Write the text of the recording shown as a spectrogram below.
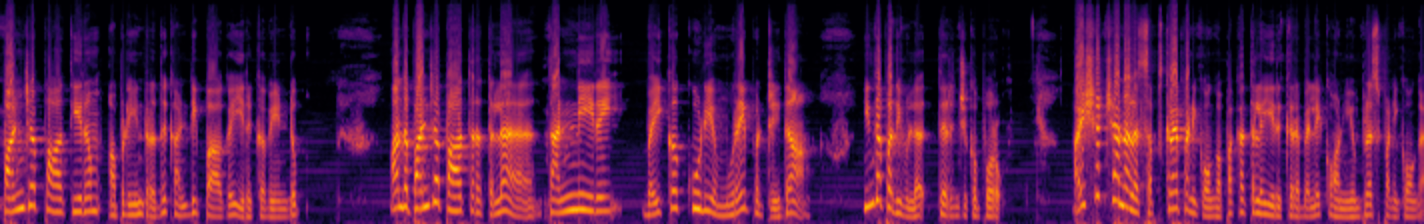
பஞ்ச பாத்திரம் அப்படின்றது கண்டிப்பாக இருக்க வேண்டும். அந்த பஞ்ச பாத்திரத்துல தண்ணீரை வைக்கக்கூடிய முறை பற்றி தான் இந்த பதிவில் தெரிஞ்சுக்க போறோம். ஐஷா சேனலை சப்ஸ்கிரைப் பண்ணிக்கோங்க. பக்கத்தில் இருக்கிற பெல்லைக்கானையும் ப்ரெஸ் பண்ணிக்கோங்க.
